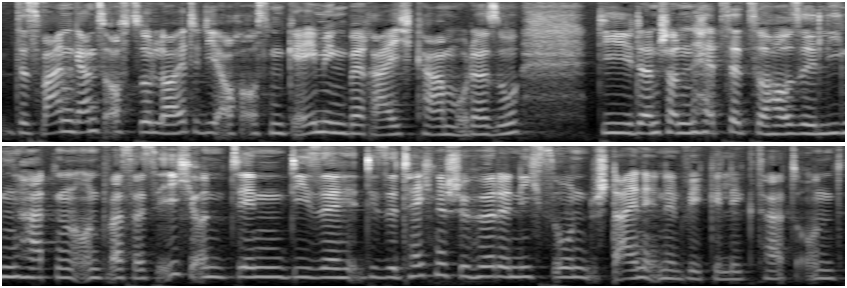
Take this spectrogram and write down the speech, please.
das waren ganz oft so Leute, die auch aus dem Gaming-Bereich kamen oder so, die dann schon ein Headset zu Hause liegen hatten und was weiß ich und denen diese, diese technische Hürde nicht so Steine in den Weg gelegt hat. Und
